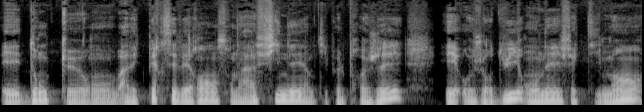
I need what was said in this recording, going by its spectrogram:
Et donc, on, avec persévérance, on a affiné un petit peu le projet. Et aujourd'hui, on est effectivement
